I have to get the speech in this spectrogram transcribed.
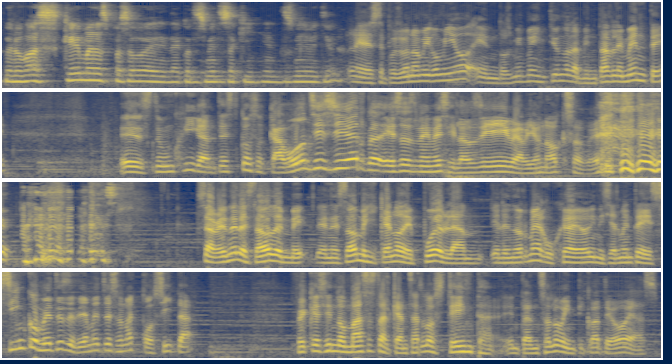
Bueno, más, ¿qué más pasó de acontecimientos aquí en 2021? Este, pues bueno, amigo mío, en 2021, lamentablemente, este, un gigantesco socavón, sí es cierto. Esos memes sí los vi, güey. Había un Oxxo, güey. Se abrió en el estado, de Me- en el estado mexicano de Puebla. El enorme agujero, inicialmente de 5 metros de diámetro, es una cosita. Fue creciendo más hasta alcanzar los 30 en tan solo 24 horas.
